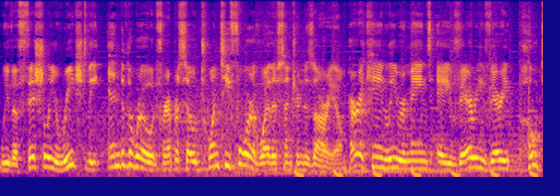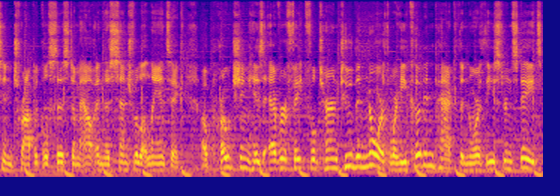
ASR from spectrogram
We've officially reached the end of the road for episode 24 of Weather Center Nazario. Hurricane Lee remains a very, very potent tropical system out in the central Atlantic, approaching his ever fateful turn to the north where he could impact the northeastern states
